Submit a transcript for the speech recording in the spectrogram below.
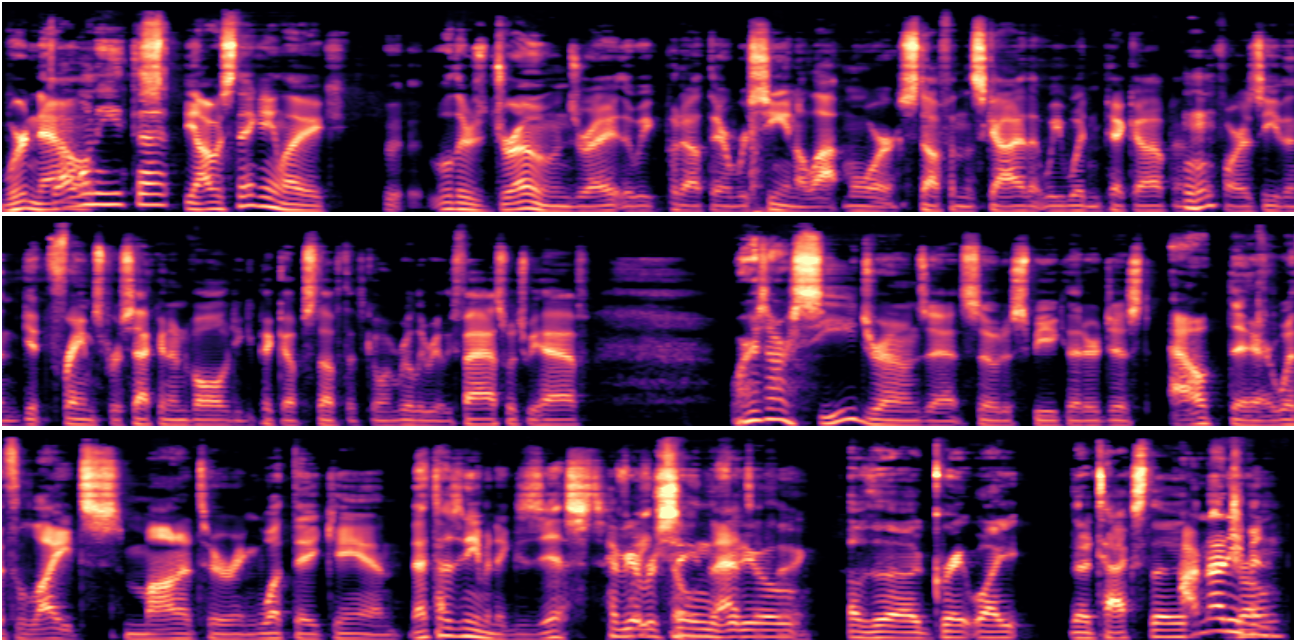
we're now. Do I want to eat that?" Yeah, I was thinking like, well, there's drones, right, that we put out there. We're seeing a lot more stuff in the sky that we wouldn't pick up. And Mhm. as far as even get frames per second involved, you can pick up stuff that's going really, really fast, which we have. Where's our sea drones at, so to speak, that are just out there with lights monitoring what they can? That doesn't even exist. Have you Wait ever seen the video of the great white that attacks the? I'm not drone? even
